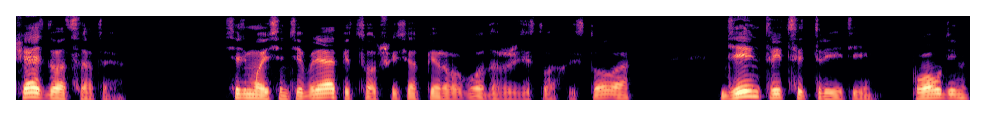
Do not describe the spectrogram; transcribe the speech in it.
Часть двадцатая. 7 сентября 561 года Рождества Христова. День 33. Полдень.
